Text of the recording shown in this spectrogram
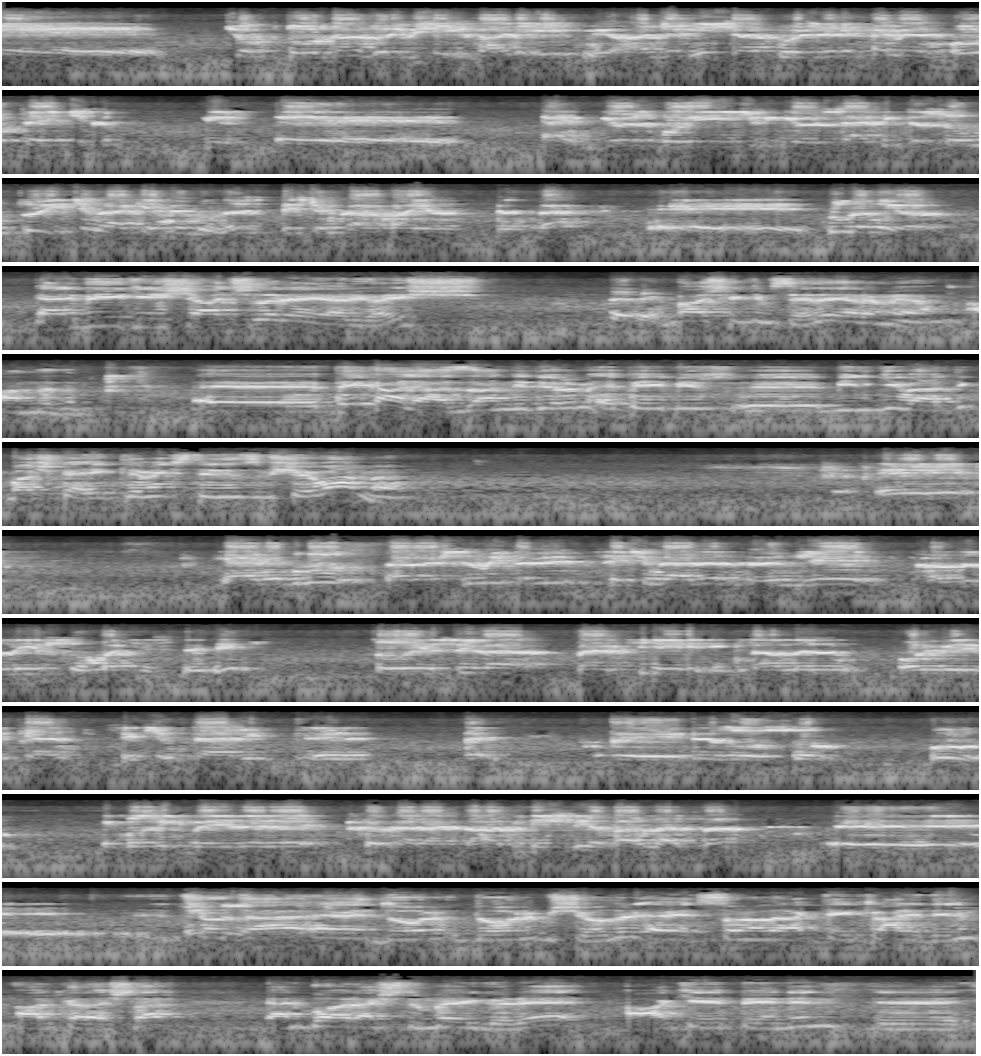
çok doğrudan doğruya bir şey ifade etmiyor. Ancak inşaat projeleri hemen ortaya çıkıp bir e, yani göz boyayıcı bir görsellikte sunduğu için AKP bunları seçim kampanyalarında e, kullanıyor. Yani büyük inşaatçılara yarıyor iş. Tabii. Başka kimseye de yaramıyor. Anladım. Ee, pekala zannediyorum epey bir e, bilgi verdik. Başka eklemek istediğiniz bir şey var mı? Ee, yani bunu araştırmayı tabii seçimlerden önce hazırlayıp sunmak istedik. Dolayısıyla belki insanların oy verirken seçim tercihleri e, olsun bu ekonomik verilere bakarak daha bilinçli yaparlarsa e, Çok da evet doğru doğru bir şey olur. Evet son olarak tekrar edelim arkadaşlar. Yani bu araştırmaya göre AKP'nin e,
